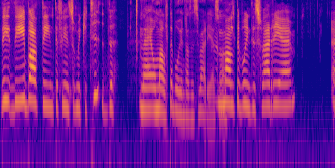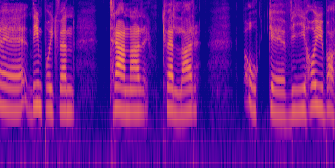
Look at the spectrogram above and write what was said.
det, det är bara att det inte finns så mycket tid. Nej, och Malte bor ju inte ens i Sverige. Så. Malte bor inte i Sverige. Eh, din pojkvän tränar kvällar. Och eh, vi har ju bara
